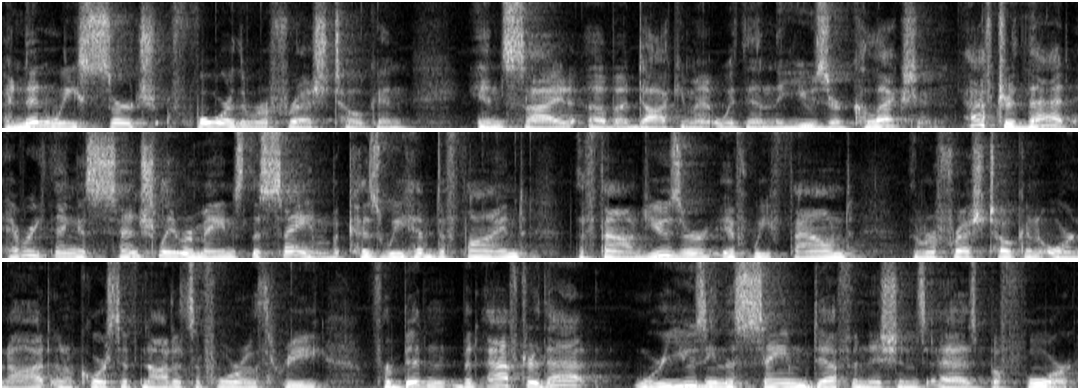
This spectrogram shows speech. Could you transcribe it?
and then we search for the refresh token inside of a document within the user collection. After that, everything essentially remains the same because we have defined the found user if we found the refresh token or not. And of course, if not, it's a 403 forbidden. But after that, we're using the same definitions as before.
